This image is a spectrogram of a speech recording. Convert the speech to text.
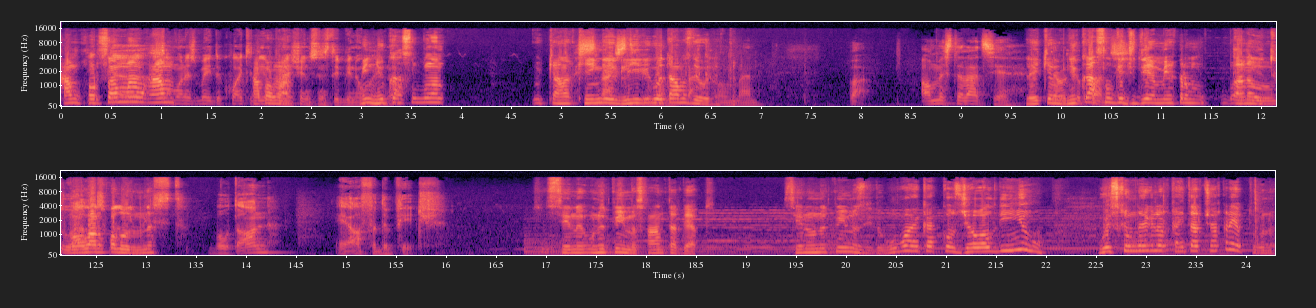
ham It's, xursandman, uh, ham Someone has made a quite an Xafaman. impression since they've been away. men no? Newcastle bilan league को तामस दे Almista lads here. Lekin Newcastle'ga juda ham mehr ana bog'lanib qoluvdimda. Both on and off of the pitch. Seni unutmaymiz Hunter deyapti. Seni unutmaymiz deydi. Voy kakos Javaldinho. West Ham'dagilar qaytarib chaqiryapti buni.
